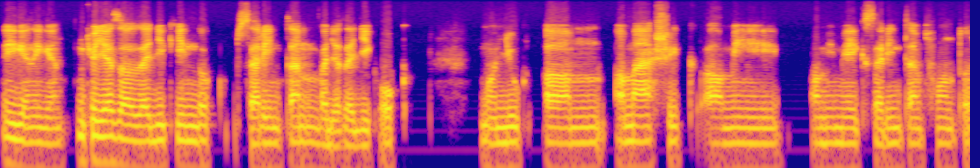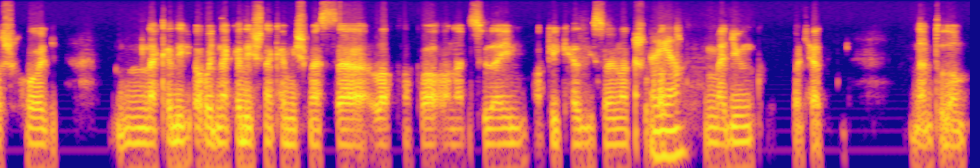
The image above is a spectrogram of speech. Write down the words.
Igen, igen. Úgyhogy ez az egyik indok szerintem, vagy az egyik ok, mondjuk. A, a másik, ami, ami még szerintem fontos, hogy neked ahogy neked is, nekem is messze laknak a, a nagyszüleim, akikhez viszonylag sokat Igen. megyünk, vagy hát nem tudom,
